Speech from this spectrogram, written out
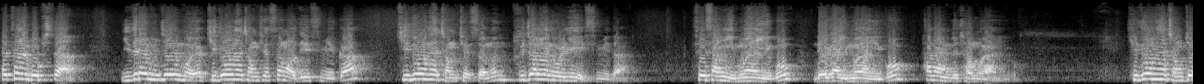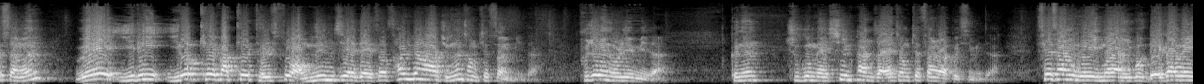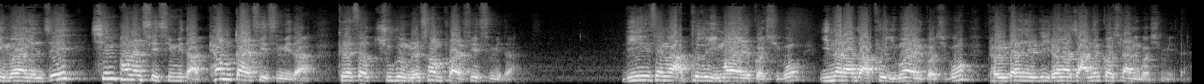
패턴을 봅시다. 이들의 문제는 뭐예요? 기도원의 정체성 어디 있습니까? 기도원의 정체성은 부정의 논리에 있습니다. 세상이 이 모양이고 내가 이 모양이고 하나님도 저 모양이고 기도원의 정체성은 왜 일이 이렇게밖에 될 수 없는지에 대해서 설명해주는 정체성입니다. 부정의 논리입니다. 그는 죽음의 심판자의 정체성을 갖고 있습니다. 세상이 왜 이 모양이고 내가 왜 이 모양인지 심판할 수 있습니다. 평가할 수 있습니다. 그래서 죽음을 선포할 수 있습니다. 네 인생은 앞으로도 이 모양일 것이고 이 나라도 앞으로 이 모양일 것이고 별다른 일도 일어나지 않을 것이라는 것입니다.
